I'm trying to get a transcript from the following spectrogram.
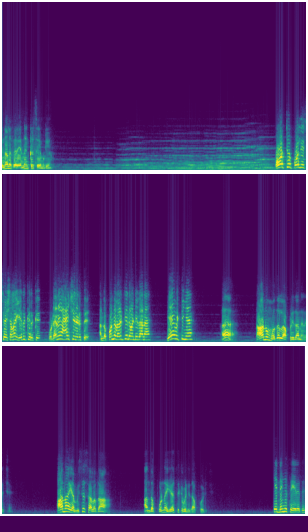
என்னால வேற என்ன அங்கிள் செய்ய முடியும்? கோர்ட் போலீஸ் ஸ்டேஷன்லாம் எதுக்கு இருக்கு? உடனே ஆக்ஷன் எடுத்து அந்த பொண்ணை விரட்டிட வேண்டியதானே? ஏன் விட்டீங்க? நானும் முதல்ல அப்படிதான் நினைச்சேன். ஆனா என் மிஸ்ஸஸால தான் அந்த பொண்ணை ஏத்துக்க வேண்டியதா போயிடுச்சு. என்னங்க செய்யறது?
